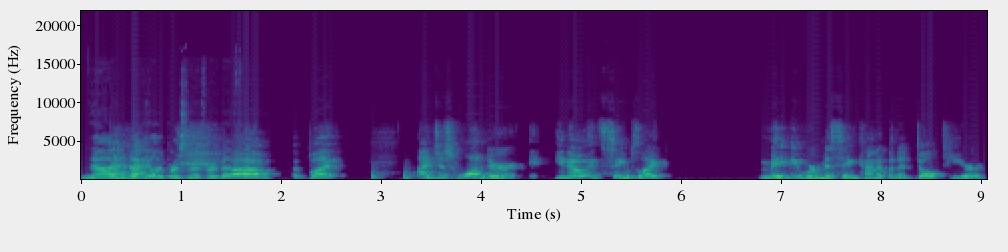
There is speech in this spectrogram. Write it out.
No, you're not the only person I've heard that from. Um, but I just wonder, you know, it seems like maybe we're missing kind of an adult here.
